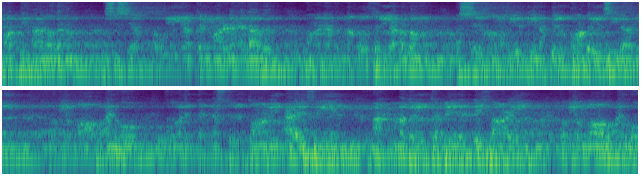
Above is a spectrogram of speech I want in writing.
ഫാത്തിഹാനോദനം വിശിഷ്യ ഔലിയാക്കന്മാരുടെ നേതാവ് മഹാനാകുന്ന ഔസുൽ അഅ്ളം الشيخ محي الدين عبد القادر الجيلاني رضي الله عنه അതുപോലെ തന്നെ സുൽത്താൻ ആരിഫീൻ അഹ്മദുൽ കബീർ ദിഫായി റളിയല്ലാഹു അൻഹു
